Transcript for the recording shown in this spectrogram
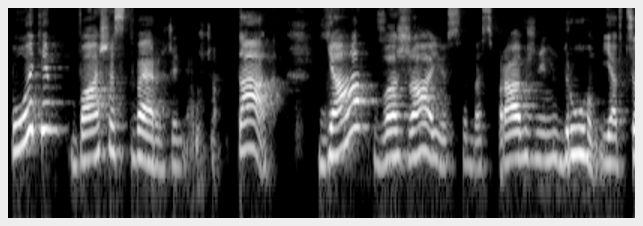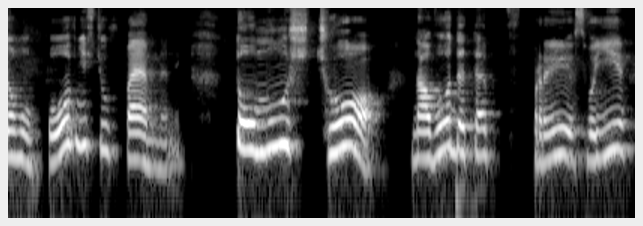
Потім ваше ствердження, що так, я вважаю себе справжнім другом, я в цьому повністю впевнений, тому що наводите в- при свої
